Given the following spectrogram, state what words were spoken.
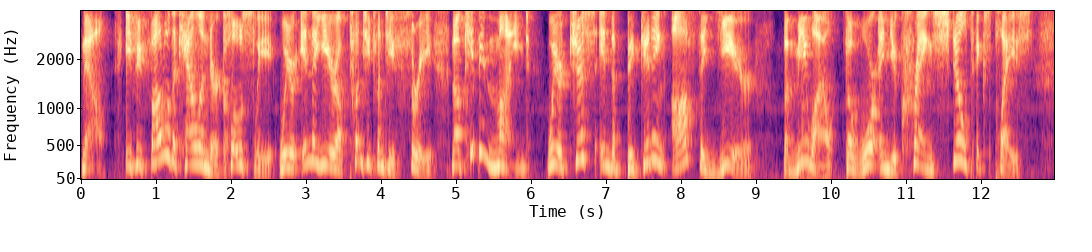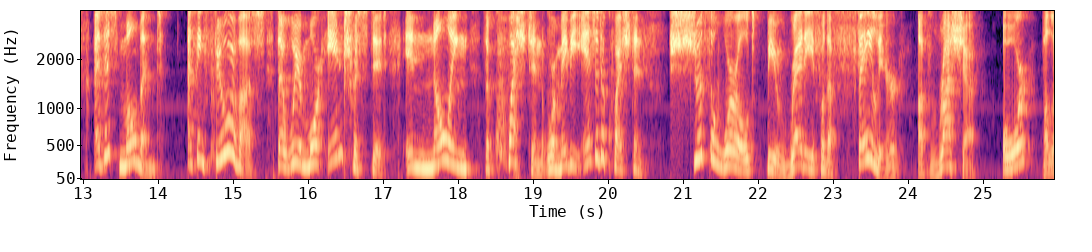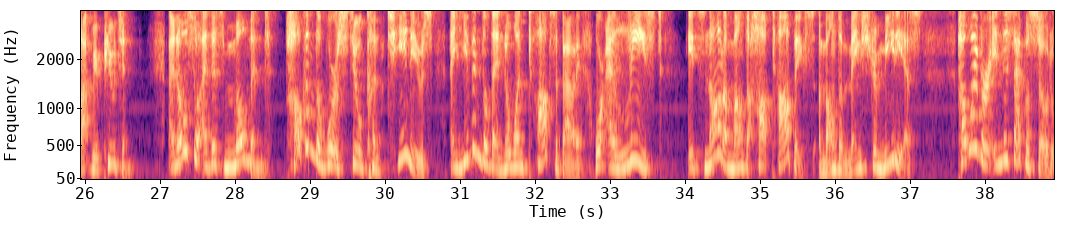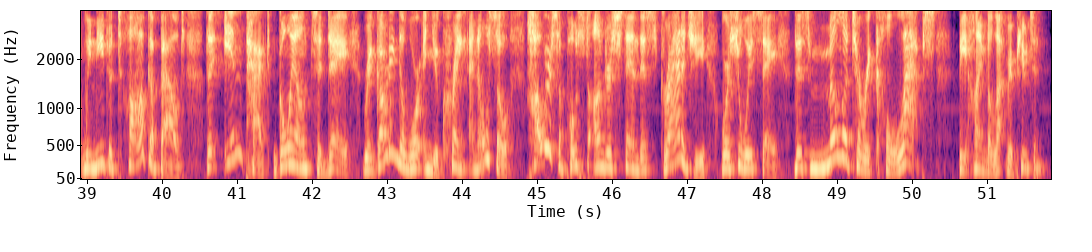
Now, if you follow the calendar closely, we're in the year of 2023. Now, keep in mind, we're just in the beginning of the year, but meanwhile, the war in Ukraine still takes place. At this moment, I think few of us that we're more interested in knowing the question or maybe answer the question should the world be ready for the failure of Russia or Vladimir Putin? And also at this moment, how come the war still continues and even though that no one talks about it or at least it's not among the hot topics among the mainstream medias? However, in this episode, we need to talk about the impact going on today regarding the war in Ukraine and also how we're supposed to understand this strategy, or should we say, this military collapse behind Vladimir Putin.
